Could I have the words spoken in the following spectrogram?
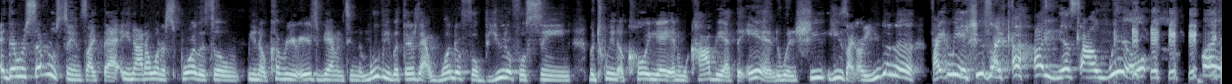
And there were several scenes like that. You know, I don't want to spoil it, so, you know, cover your ears if you haven't seen the movie, but there's that wonderful, beautiful scene between Okoye and W'Kabi at the end when she he's like, Are you gonna fight me? And she's like, Yes, I will. but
